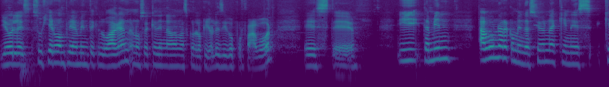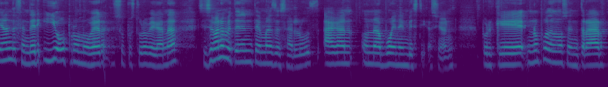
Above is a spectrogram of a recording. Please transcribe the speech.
Yo les sugiero ampliamente que lo hagan, no se queden nada más con lo que yo les digo, por favor. Este, y también hago una recomendación a quienes quieran defender y o promover su postura vegana. Si se van a meter en temas de salud, hagan una buena investigación, porque no podemos entrar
